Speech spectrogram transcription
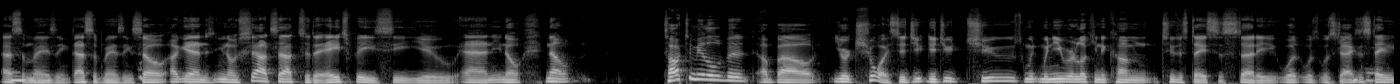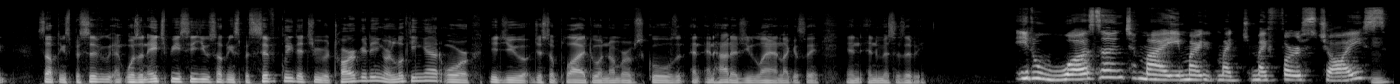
that's mm-hmm. amazing. That's amazing. So again, you know, shouts out to the HBCU, and you know, now talk to me a little bit about your choice. Did you did you choose when, when you were looking to come to the states to study? Was was, was Jackson mm-hmm. State something specifically? Was an HBCU something specifically that you were targeting or looking at, or did you just apply to a number of schools? And, and how did you land, like I say, in, in Mississippi? It wasn't my my my my first choice. Mm-hmm.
